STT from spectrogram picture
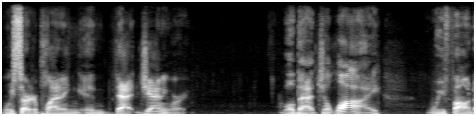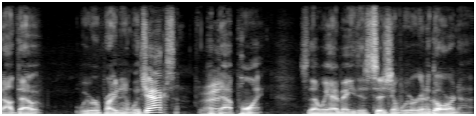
We started planning in that January. Well, that July, we found out that we were pregnant with Jackson at that point. So then we had to make the decision if we were going to go or not.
